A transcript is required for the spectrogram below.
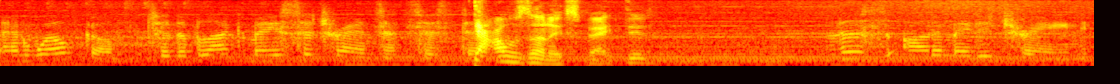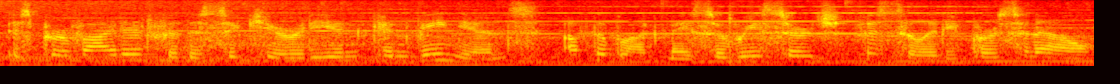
and welcome to the Black Mesa Transit System. That was unexpected. This automated train is provided for the security and convenience of the Black Mesa Research Facility personnel.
